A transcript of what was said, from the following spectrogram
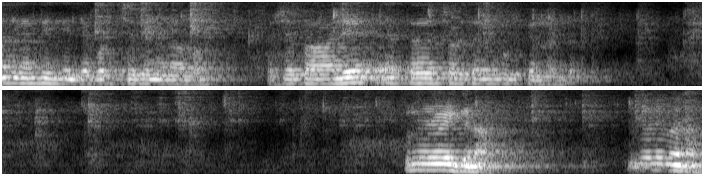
അധികം തിന്നില്ല കുറച്ച് തിന്നണുള്ളൂ. പക്ഷെ പാൽ എത്ര വെച്ചോടുത്താലും കുടിക്കുന്നുണ്ട് ഇങ്ങനെ കഴിക്കണോ? കുഞ്ഞിനെ വേണം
